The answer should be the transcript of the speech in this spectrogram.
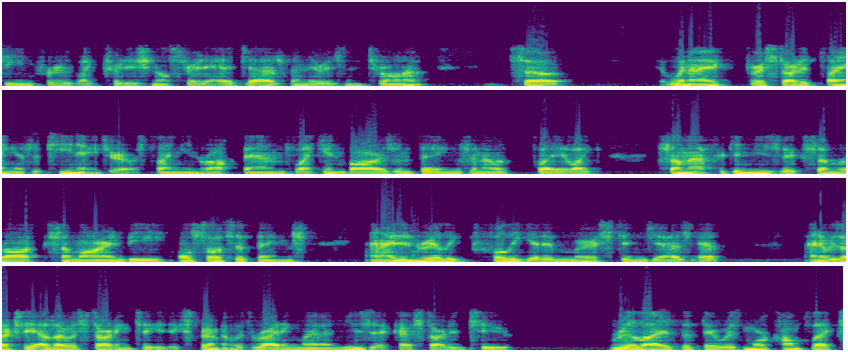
scene for like traditional straight ahead jazz than there is in Toronto. So when I first started playing as a teenager, I was playing in rock bands, like in bars and things, and I would play like some African music, some rock, some R and B, all sorts of things. And I didn't really fully get immersed in jazz yet. And it was actually as I was starting to experiment with writing my own music, I started to realize that there was more complex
